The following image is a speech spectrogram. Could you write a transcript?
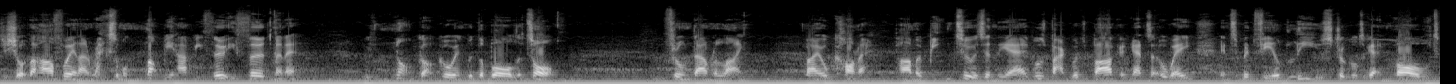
to short the halfway line. Wrexham will not be happy. 33rd minute, we've not got going with the ball at all. Thrown down the line by O'Connor. Palmer beaten to it in the air, goes backwards. Barker gets it away into midfield. Lee, who struggled to get involved,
